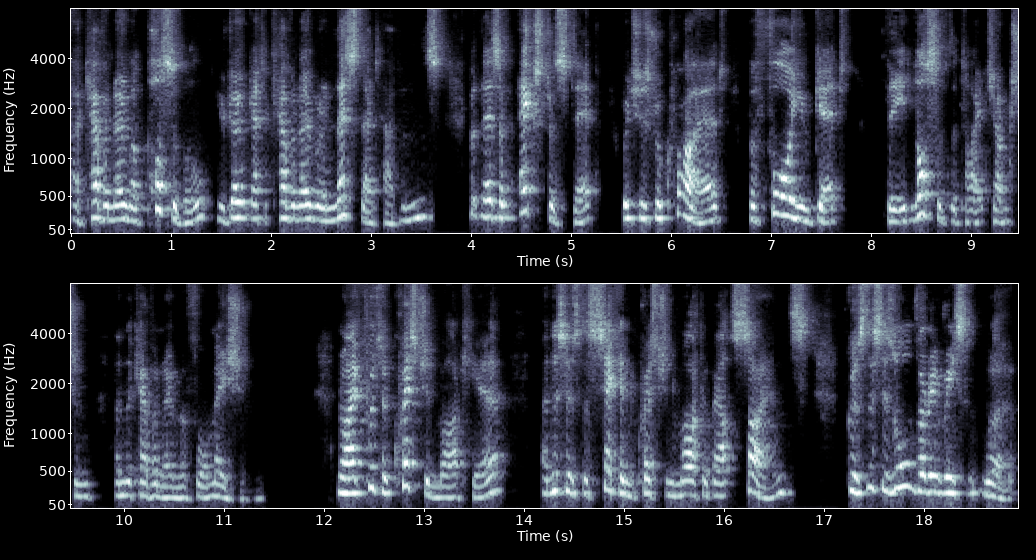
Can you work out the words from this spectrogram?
a cavernoma possible. You don't get a cavernoma unless that happens, but there's an extra step which is required before you get the loss of the tight junction and the cavernoma formation. Now I've put a question mark here, and this is the second question mark about science, because this is all very recent work.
